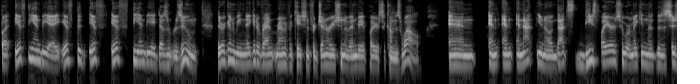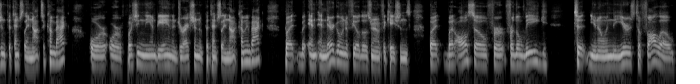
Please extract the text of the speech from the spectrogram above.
But if the NBA, if the if if the NBA doesn't resume, there are going to be negative ramifications for generation of NBA players to come as well. And and and and that you know that's these players who are making the, the decision potentially not to come back or or pushing the NBA in the direction of potentially not coming back. But but and and they're going to feel those ramifications. But but also for for the league to you know in the years to follow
